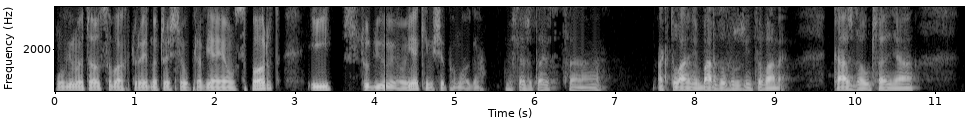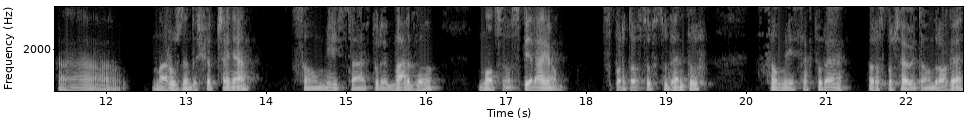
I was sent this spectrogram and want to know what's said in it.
Mówimy to o osobach, które jednocześnie uprawiają sport i studiują. Jak im się pomaga? Myślę, że to jest e, aktualnie bardzo zróżnicowane. Każda uczelnia e, ma różne doświadczenia. Są miejsca, które bardzo mocno wspierają sportowców, studentów. Są miejsca, które rozpoczęły tą drogę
